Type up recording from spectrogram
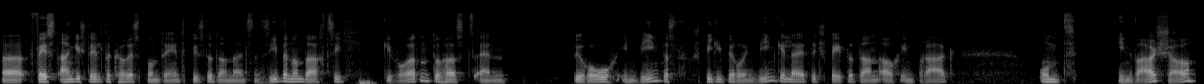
Äh, fest angestellter Korrespondent bist du dann 1987 geworden. Du hast ein Büro in Wien, das Spiegelbüro in Wien geleitet, später dann auch in Prag und in Warschau.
